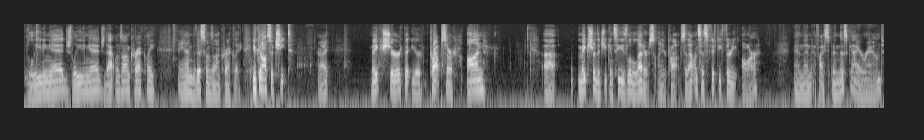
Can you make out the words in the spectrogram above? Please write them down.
Leading edge, leading edge. That one's on correctly. And this one's on correctly. You can also cheat. All right make sure that your props are on. Uh, make sure that you can see these little letters on your prop. So that one says 5030R. And then if I spin this guy around,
